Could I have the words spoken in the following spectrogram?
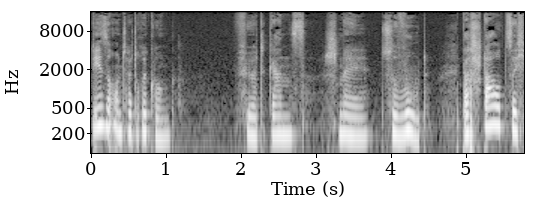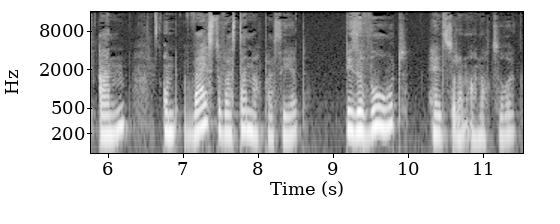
diese Unterdrückung führt ganz schnell zu Wut. Das staut sich an und weißt du, was dann noch passiert? Diese Wut hältst du dann auch noch zurück.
